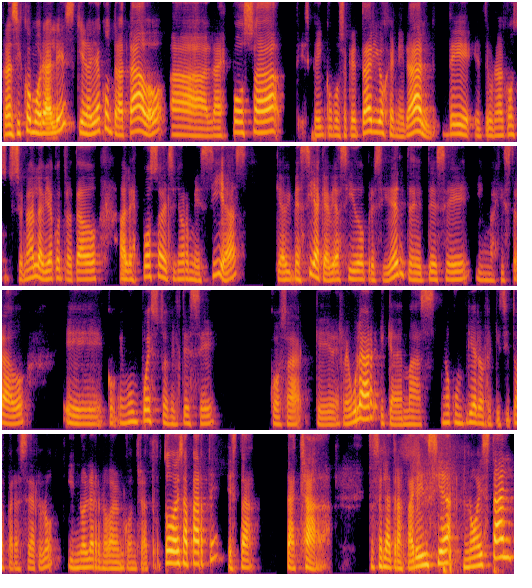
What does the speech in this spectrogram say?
Francisco Morales, quien había contratado a la esposa como secretario general del Tribunal Constitucional, había contratado a la esposa del señor Mesías, que, Mesías, que había sido presidente de TCE y magistrado, eh, en un puesto en el TCE, cosa que es regular y que además no cumplía los requisitos para hacerlo y no le renovaron el contrato. Toda esa parte está tachada. Entonces la transparencia no es tal.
